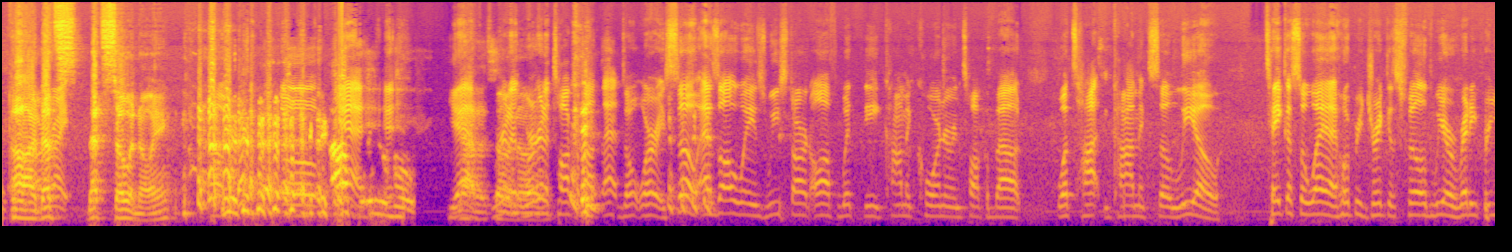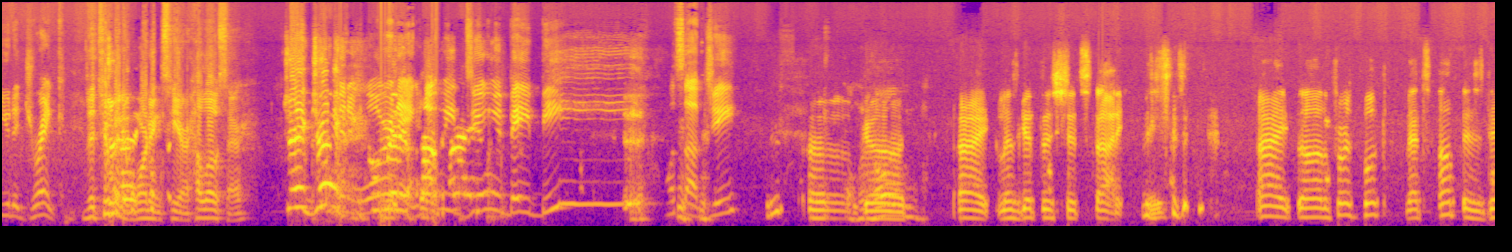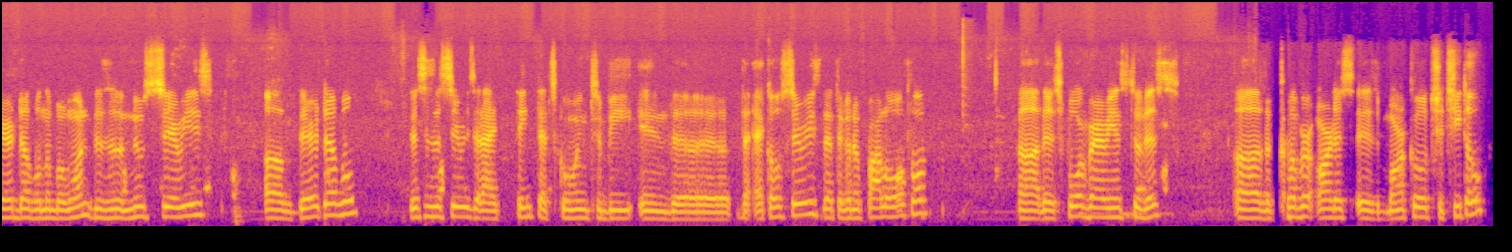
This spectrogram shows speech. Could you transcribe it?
Uh, that's right. that's so annoying. So, yeah, Yeah, Yeah, we're, so gonna, we're gonna talk about that. Don't worry. So, as always, we start off with the comic corner and talk about what's hot in comics. So, Leo, take us away. I hope your drink is filled. We are ready for you to drink. The two minute warnings here. Hello, sir. Drink, drink. Two Minute warning. What we doing, baby? What's up, G? We're Oh god! All right, let's get this shit started. All right, uh, the first book that's up is Daredevil number one. This is a new series of Daredevil. This is a series that I think that's going to be in the the Echo series that they're going to follow off of. Uh, there's four variants to this. Uh, the cover artist is Marco Ciccito,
